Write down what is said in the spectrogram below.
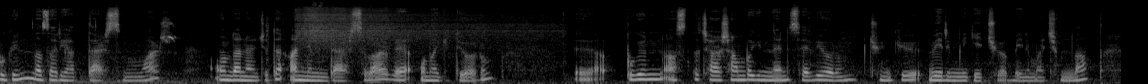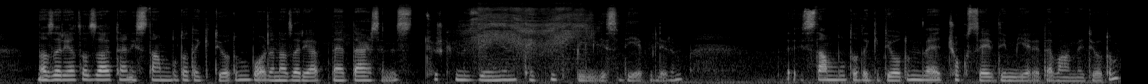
Bugün nazariyat dersim var. Ondan önce de annemin dersi var ve ona gidiyorum. Ee, Bugün aslında çarşamba günlerini seviyorum. Çünkü verimli geçiyor benim açımdan. Nazariyata zaten İstanbul'da da gidiyordum. Bu arada nazariyat ne derseniz Türk müziğinin teknik bilgisi diyebilirim. Ee, İstanbul'da da gidiyordum ve çok sevdiğim bir yere devam ediyordum.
